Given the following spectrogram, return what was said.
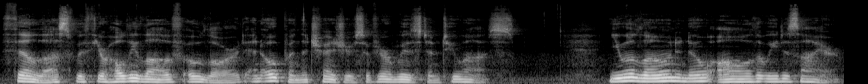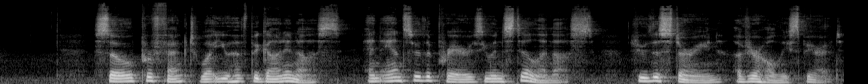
Fill us with your holy love, O Lord, and open the treasures of your wisdom to us. You alone know all that we desire. So perfect what you have begun in us, and answer the prayers you instill in us through the stirring of your Holy Spirit.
